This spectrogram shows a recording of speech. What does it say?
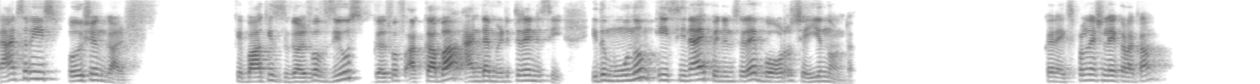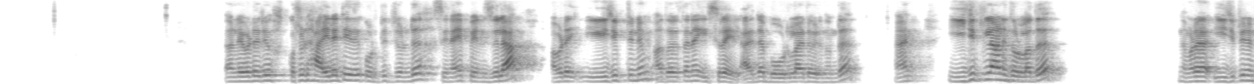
Answer is Persian Gulf. ബാക്കി Gulf of Suez Gulf of Aqaba and the Mediterranean sea. ഇത് മൂന്നും ഈ സിനായ് പെനിൻസുലെ ബോർഡർ ചെയ്യുന്നുണ്ട്. എക്സ്പ്ലനേഷനിലേക്ക് കടക്കാം. ഇവിടെ ഒരു കുറച്ചുകൂടി ഹൈലൈറ്റ് ചെയ്ത് കൊടുത്തിട്ടുണ്ട്. സിനായ് പെൻസുല അവിടെ ഈജിപ്തിനും അതുപോലെ തന്നെ ഇസ്രയേൽ അതിന്റെ ബോർഡറിലായിട്ട് വരുന്നുണ്ട്. ആൻഡ് ഈജിപ്തിലാണ് ഇതുള്ളത്. നമ്മുടെ ഈജിപ്തിന്റെ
